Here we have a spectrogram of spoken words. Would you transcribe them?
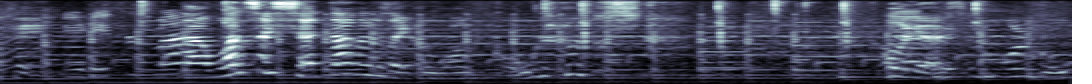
Okay. You hate this map? Now, once I said that, there's like a lot of gold. oh Yeah, yeah, it's- more gold.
